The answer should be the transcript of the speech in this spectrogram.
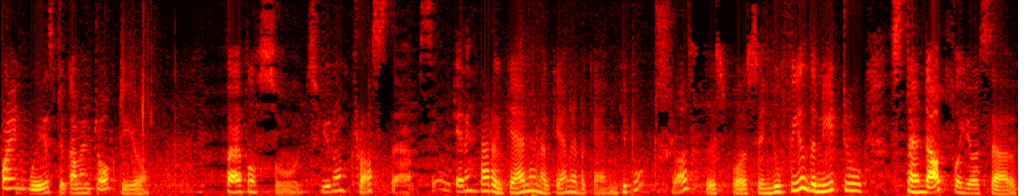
find ways to come and talk to you Five of Swords. You don't trust them. See, I'm getting that again and again and again. You don't trust this person. You feel the need to stand up for yourself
